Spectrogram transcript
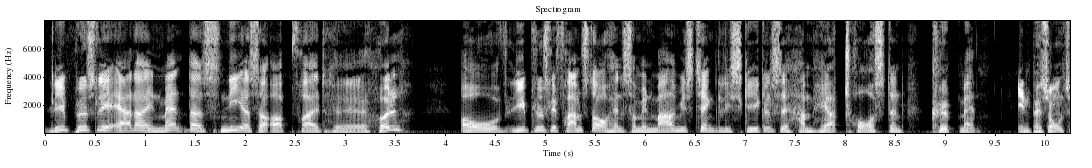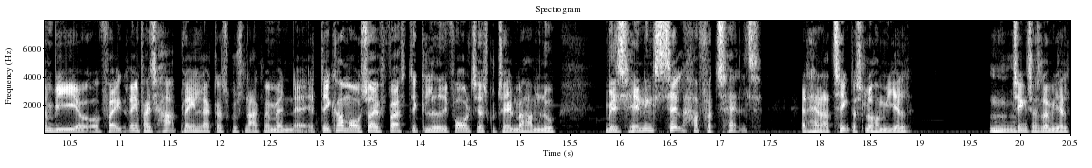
lige pludselig er der en mand, der sniger sig op fra et øh, hul, og lige pludselig fremstår han som en meget mistænkelig skikkelse, ham her Torsten Købmand. En person, som vi for- rent faktisk har planlagt at skulle snakke med, men øh, det kommer jo så i første glæde i forhold til at skulle tale med ham nu. Hvis Henning selv har fortalt, at han har tænkt at slå ham ihjel, Mm. tænkt sig at slå ham ihjel,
